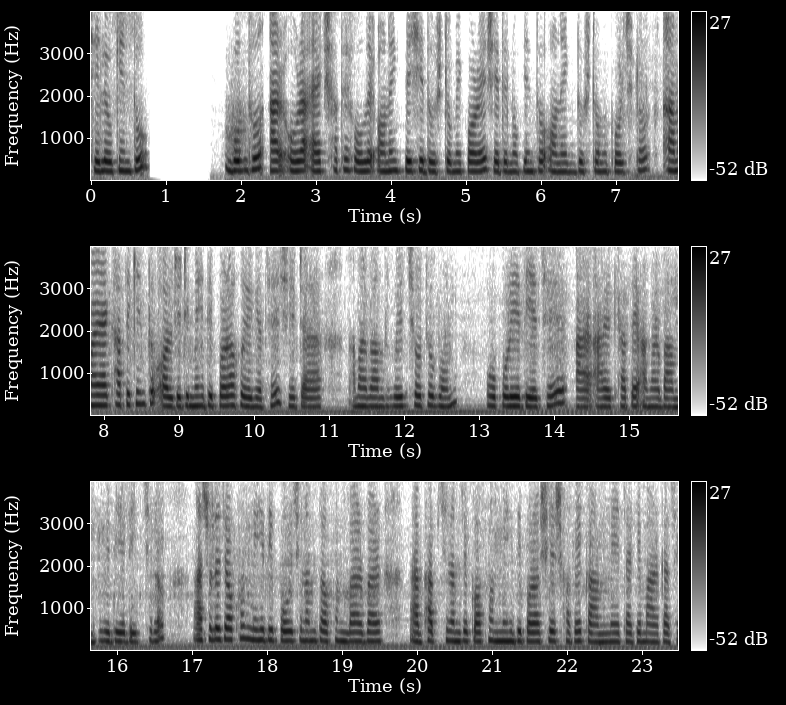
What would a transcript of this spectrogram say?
ছেলেও কিন্তু বন্ধু, আর ওরা একসাথে হলে অনেক বেশি দুষ্টুমি করে, সেদিনও কিন্তু অনেক দুষ্টুমি করছিল। আমার এক হাতে কিন্তু অলরেডি মেহেদি পড়া হয়ে গেছে, সেটা আমার বান্ধবীর ছোট বোন ও পরিয়ে দিয়েছে, আর আরেক হাতে আমার বান্ধবী দিয়ে দিচ্ছিল। আসলে যখন মেহেদি পড়ছিলাম তখন বারবার ভাবছিলাম যে কখন মেহেদি পড়া শেষ হবে, কারণ মেয়েটাকে মার কাছে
